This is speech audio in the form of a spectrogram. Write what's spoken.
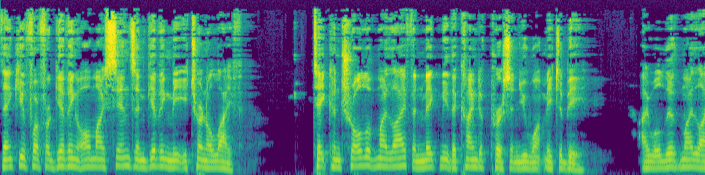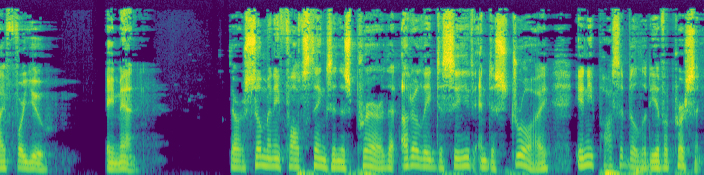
Thank you for forgiving all my sins and giving me eternal life. Take control of my life and make me the kind of person you want me to be. I will live my life for you. Amen. There are so many false things in this prayer that utterly deceive and destroy any possibility of a person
